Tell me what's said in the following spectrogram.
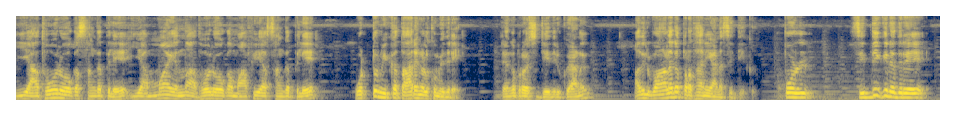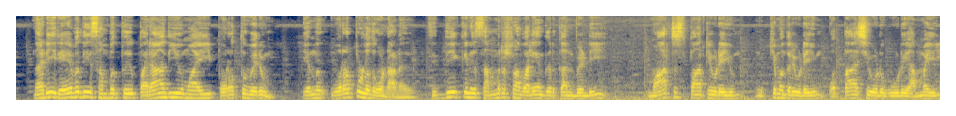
ഈ അധോലോക സംഘത്തിലെ ഈ അമ്മ എന്ന അധോലോക മാഫിയ സംഘത്തിലെ ഒട്ടുമിക്ക താരങ്ങൾക്കുമെതിരെ രംഗപ്രവേശം ചെയ്തിരിക്കുകയാണ്. അതിൽ വളരെ പ്രധാനിയാണ് സിദ്ദിഖ്. അപ്പോൾ സിദ്ദിഖിനെതിരെ നടി രേവതി സമ്പത്ത് പരാതിയുമായി പുറത്തു വരും എന്ന് ഉറപ്പുള്ളതുകൊണ്ടാണ് സിദ്ദീഖിന് സംരക്ഷണ വലയം തീർക്കാൻ വേണ്ടി മാർക്സിസ്റ്റ് പാർട്ടിയുടെയും മുഖ്യമന്ത്രിയുടെയും ഒത്താശയോടുകൂടി അമ്മയിൽ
